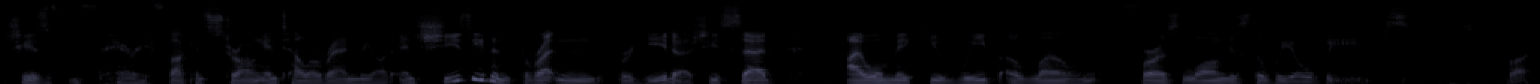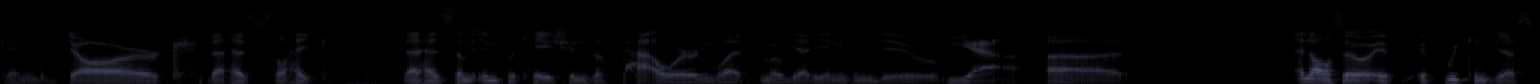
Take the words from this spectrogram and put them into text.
She is very fucking strong in Tel'aran'rhiod, and she's even threatened Birgitte. She said, "I will make you weep alone for as long as the wheel weaves." It's fucking dark. That has like that has some implications of power and what Moghedien can do. Yeah. Uh, and also, if if we can just,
